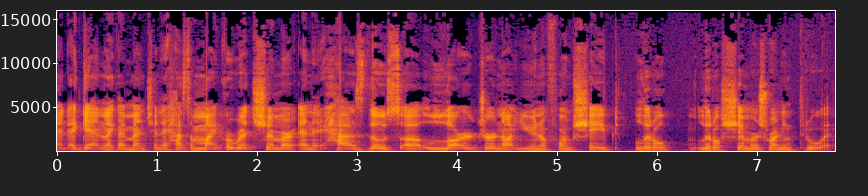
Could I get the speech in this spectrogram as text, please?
And again, like I mentioned, it has a micro red shimmer and it has those uh, larger, not uniform shaped little, little shimmers running through it.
